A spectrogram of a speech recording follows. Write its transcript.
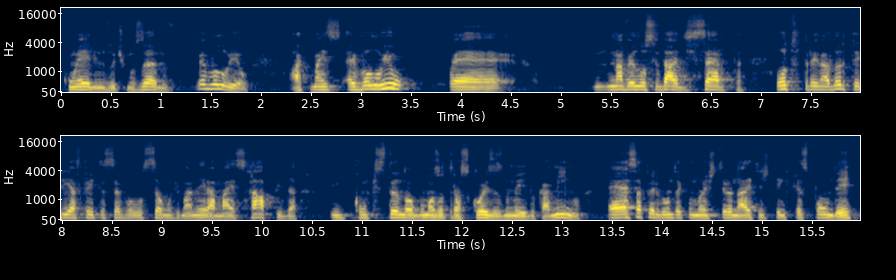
com ele nos últimos anos? Evoluiu. Mas evoluiu é, na velocidade certa? Outro treinador teria feito essa evolução de maneira mais rápida e conquistando algumas outras coisas no meio do caminho? É essa pergunta que o Manchester United tem que responder.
